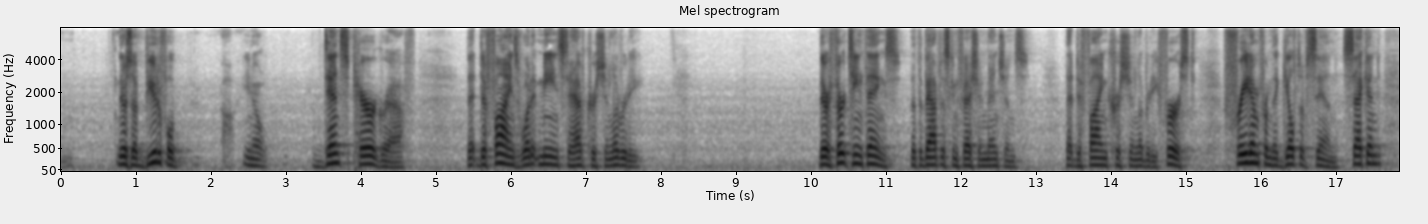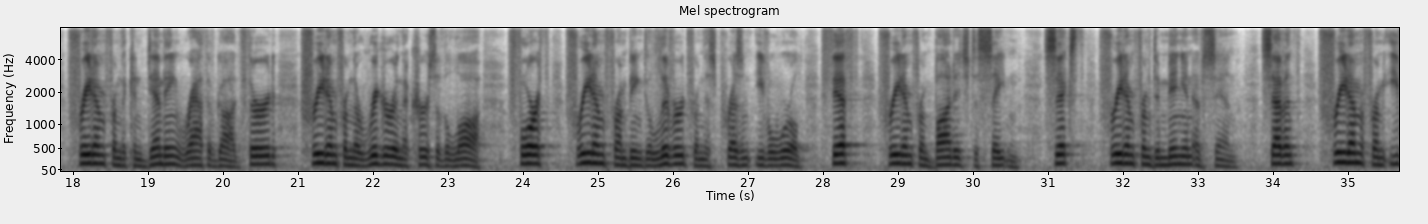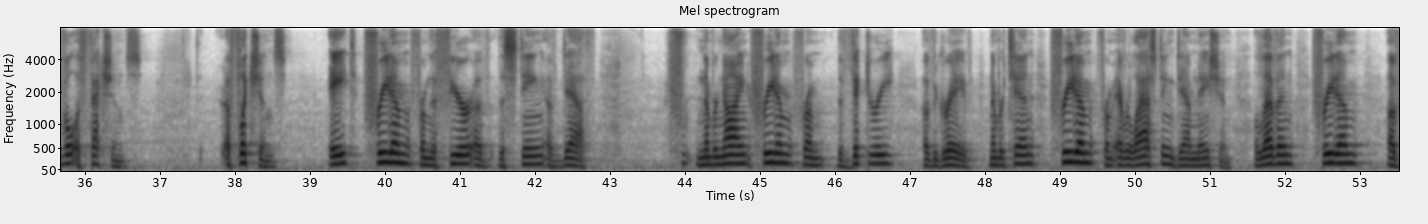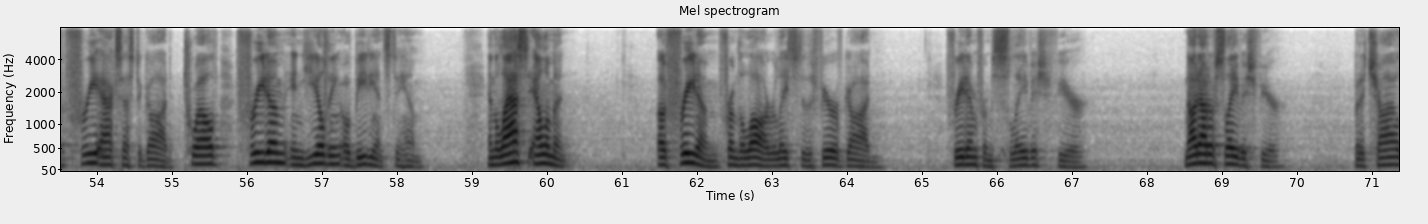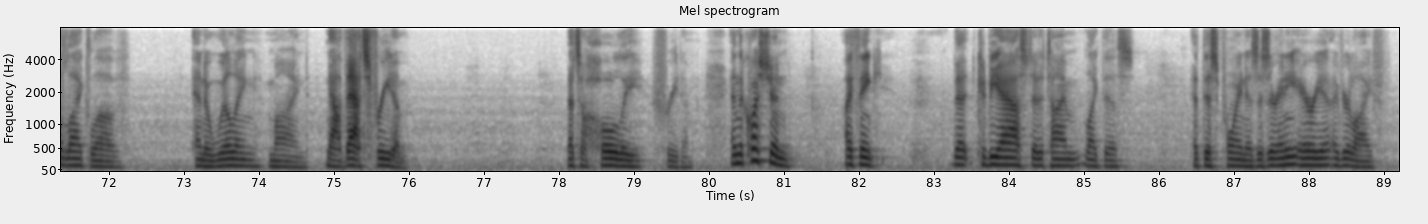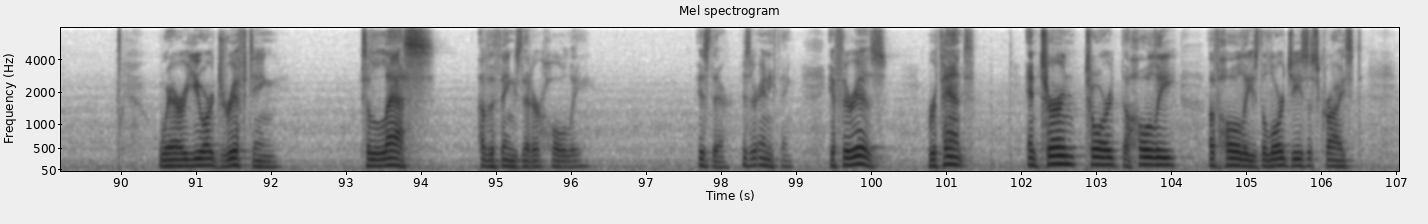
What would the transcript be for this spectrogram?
there's a beautiful you know, dense paragraph that defines what it means to have Christian liberty. There are 13 things that the Baptist Confession mentions that define Christian liberty. First, freedom from the guilt of sin. Second, freedom from the condemning wrath of God. Third, freedom from the rigor and the curse of the law. Fourth, freedom from being delivered from this present evil world. Fifth, freedom from bondage to Satan. Sixth, freedom from dominion of sin. Seventh, freedom from evil affections, afflictions. Eight, freedom from the fear of the sting of death. F- number nine, freedom from the victory of the grave. Number 10, freedom from everlasting damnation. 11, freedom of free access to God. 12, freedom in yielding obedience to Him. And the last element of freedom from the law relates to the fear of God freedom from slavish fear. Not out of slavish fear, but a childlike love and a willing mind. Now that's freedom. That's a holy freedom. And the question, I think, that could be asked at a time like this, at this point, is Is there any area of your life where you are drifting to less of the things that are holy? Is there? Is there anything? If there is, repent and turn toward the Holy of Holies, the Lord Jesus Christ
